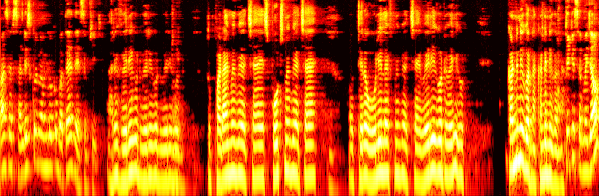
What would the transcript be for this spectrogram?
हाँ सर संडे स्कूल में हम लोग को बताया था ये सब चीज़। अरे very good very good very good तू पढ़ाई में भी अच्छा है स्पोर्ट्स में भी अच्छा है और तेरा ओली लाइफ में भी अच्छा है. Very good very good continue करना कंटिन्यू करना. ठीक है सर मैं जाऊँ?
